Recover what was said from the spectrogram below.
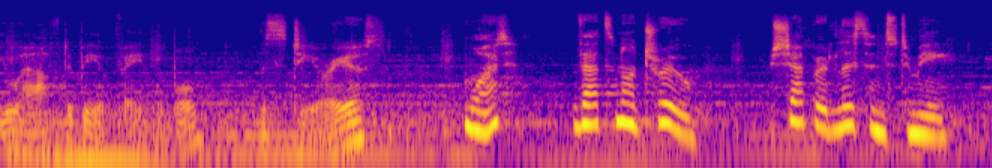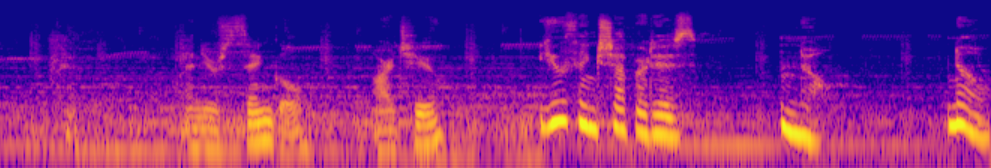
you have to be available, mysterious. What? That's not true. Shepard listens to me. And you're single, aren't you? You think Shepard is... No. No.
